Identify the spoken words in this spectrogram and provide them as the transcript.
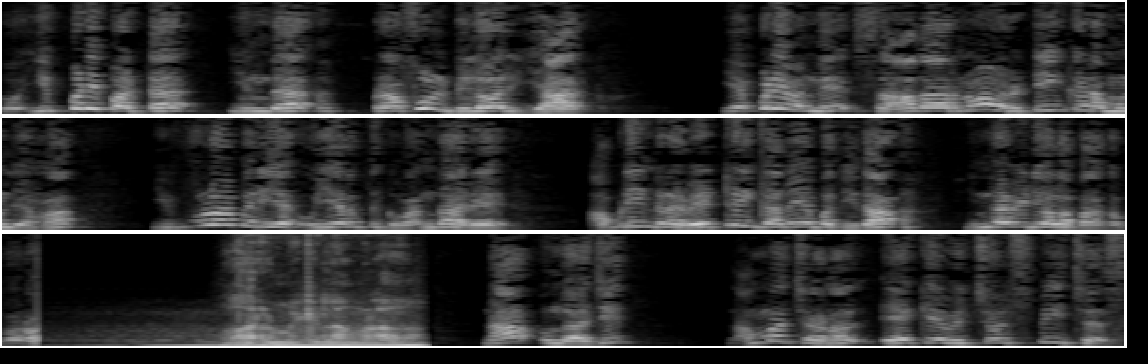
ஸோ இப்படிப்பட்ட இந்த பிரஃபுல் பிலோர் யார்? எப்படி வந்து சாதாரணமா ஒரு டீ கடை மூலியமா இவ்வளவு பெரிய உயரத்துக்கு வந்தாரு அப்படின்ற வெற்றி கதையை பத்தி தான் இந்த வீடியோல பார்க்க போறோம். ஆரம்பிக்கலாங்களா? நான் உங்க அஜித் நம்ம சேனல் ஏகே விச்சுவல் ஸ்பீச்சஸ்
